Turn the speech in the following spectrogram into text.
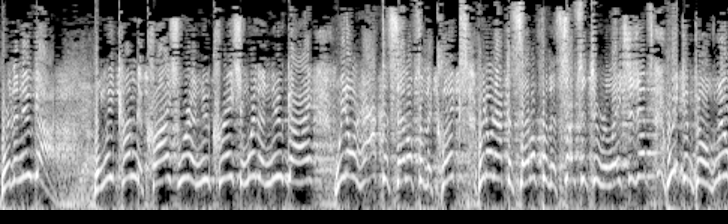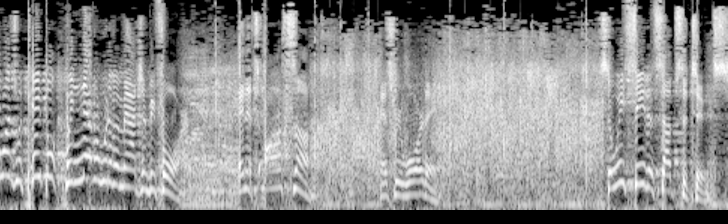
We're the new guy. When we come to Christ, we're a new creation. We're the new guy. We don't have to settle for the clicks. We don't have to settle for the substitute relationships. We can build new ones with people we never would have imagined before. And it's awesome. it's rewarding. So we see the substitutes.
